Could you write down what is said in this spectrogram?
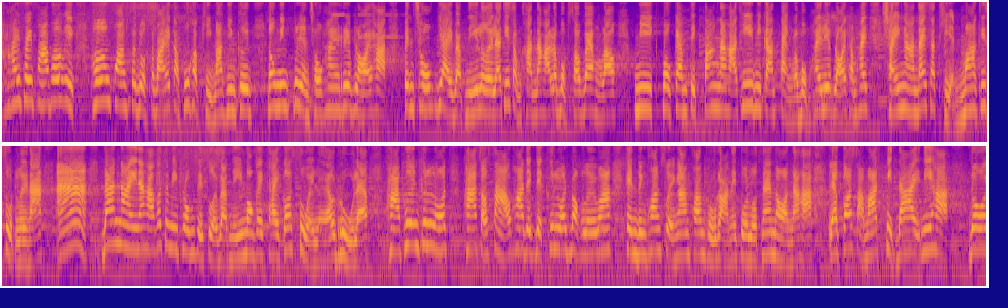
ท้ายไฟฟ้าเพิ่มอีก เพิ่มความสะดวกสบายให้กับผู้ขับขี่มากยิ่งขึ้น น้องมิ้นเปลี่ยนโชคให้เรียบร้อยค่ะ เป็นโชคใหญ่แบบนี้เลยและที่สำคัญนะคะ ระบบซอฟต์แวร์ของเรามีโปรแกรมติดตั้งนะคะ ที่มีการแต่งระบบให้เรียบร้อยทำให้ใช้งานได้เสถียรมากที่สุดเลยนะอ่าด้านในนะคะก็จะมีพรมสวยๆแบบนี้ มองไกลๆก็สวยแล้วหรูแล้ว พาเพื่อนขึ้นรถพาสาวๆพาเด็ก ๆ ขึ้นรถบอกเลยว่า เห็นถึงความสวยงามความหรูหราในตัวรถแน่นอนนะคะแล้วก็สามารถปิดได้นี่ค่ะ โดย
